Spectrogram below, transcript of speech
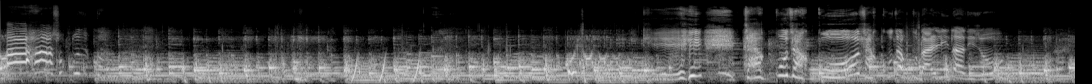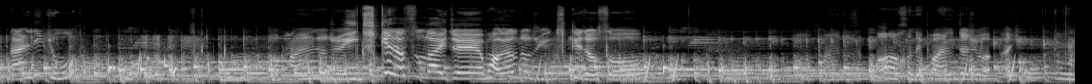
아하, 속도 줄까? 오케이. 자꾸, 자꾸, 자꾸, 자꾸 난리 다니죠? 난리죠? 어, 방향저주 익숙해졌어 나 이제. 방향저주 익숙해졌어 어, 방향저주 아 근데 방향저주 아직도 뭐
